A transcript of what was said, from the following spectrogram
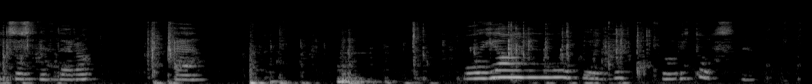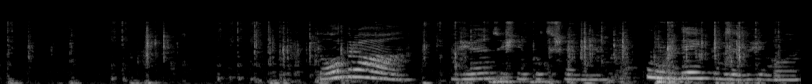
I co z tym teraz? E. No ja nie mogę. Doritosy. Dobra, wziąłem coś niepotrzebnie. Kurde, i wózek wziąłem.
